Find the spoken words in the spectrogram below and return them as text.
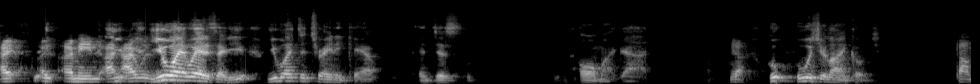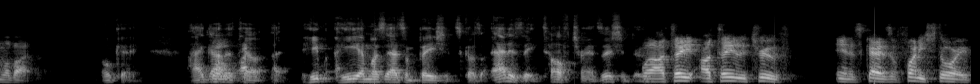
I, I, I mean, I, I, was. You went. Wait a second. You you went to training camp and just, oh my god. Yeah. Who who was your line coach? Tom Lovat. Okay. I gotta so tell he he must have some patience because that is a tough transition, dude. Well, I'll tell you, I'll tell you the truth, and it's kind of a funny story.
